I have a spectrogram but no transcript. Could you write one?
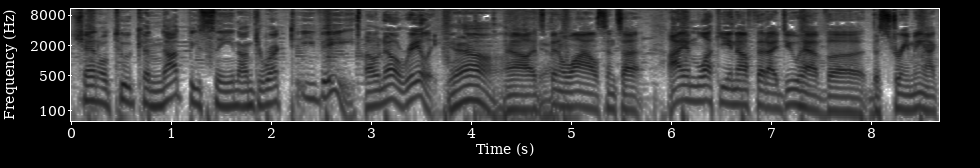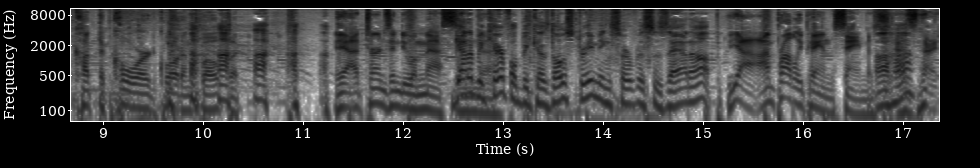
Channel Two cannot be seen on Direct TV. Oh, no, really? Yeah, Uh, it's Yeah. been a while since I. I am lucky enough that I do have uh, the streaming. I cut the cord, quote unquote, but yeah, it turns into a mess. Got to be uh, careful because those streaming services add up. Yeah, I'm probably paying the same as, Uh-huh, as, as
